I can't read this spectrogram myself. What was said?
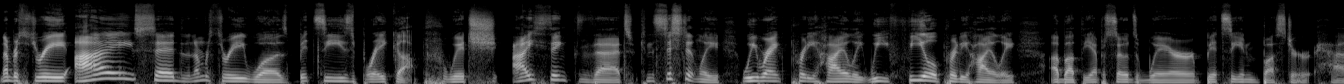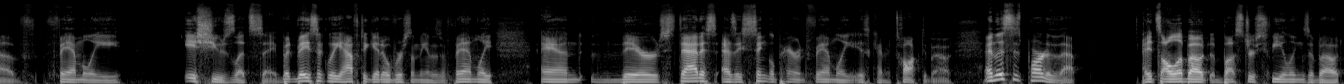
Number three, I said the number three was Bitsy's breakup, which I think that consistently we rank pretty highly. We feel pretty highly about the episodes where Bitsy and Buster have family issues, let's say, but basically have to get over something as a family, and their status as a single parent family is kind of talked about. And this is part of that. It's all about Buster's feelings about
